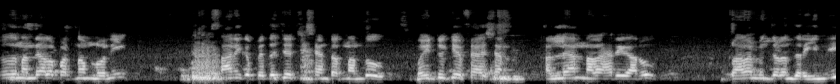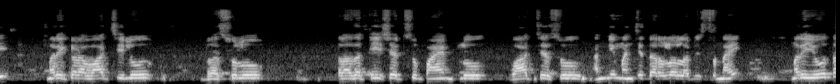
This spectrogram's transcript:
ఈరోజు నంద్యాల పట్టణంలోని స్థానిక పెద్ద చర్చి సెంటర్ నందు వైటుకే ఫ్యాషన్ కళ్యాణ్ నరహరి గారు ప్రారంభించడం జరిగింది. మరి ఇక్కడ వాచీలు డ్రెస్సులు తర్వాత టీ షర్ట్స్ ప్యాంట్లు వాచెస్ అన్ని మంచి ధరలో లభిస్తున్నాయి. మరి యువత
